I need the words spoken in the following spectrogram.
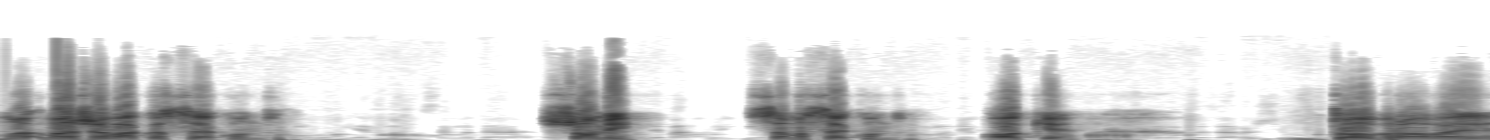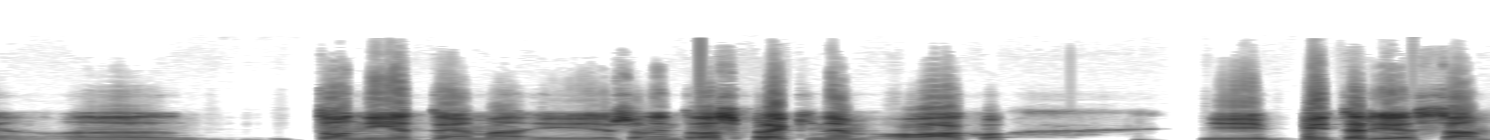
Mo- može ovako sekund. Šomi, samo sekund. Ok. Dobro, ovaj, e, to nije tema i želim da vas prekinem ovako. I Peter je sam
